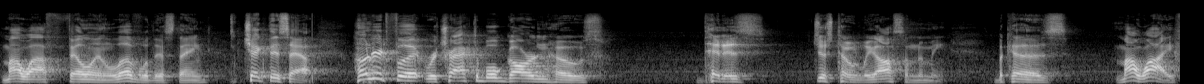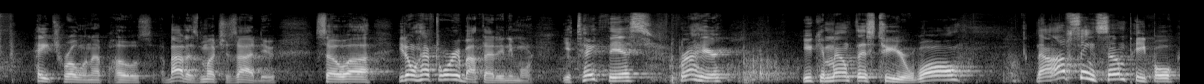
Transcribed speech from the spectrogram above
my wife fell in love with this thing. Check this out. 100 foot retractable garden hose that is just totally awesome to me because my wife hates rolling up hose about as much as I do. So uh, you don't have to worry about that anymore. You take this right here, you can mount this to your wall now I've seen some people,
